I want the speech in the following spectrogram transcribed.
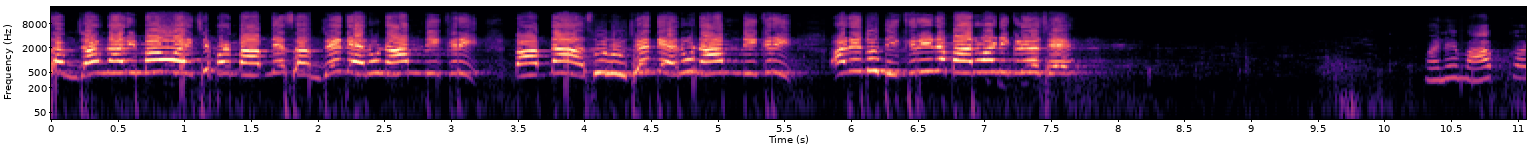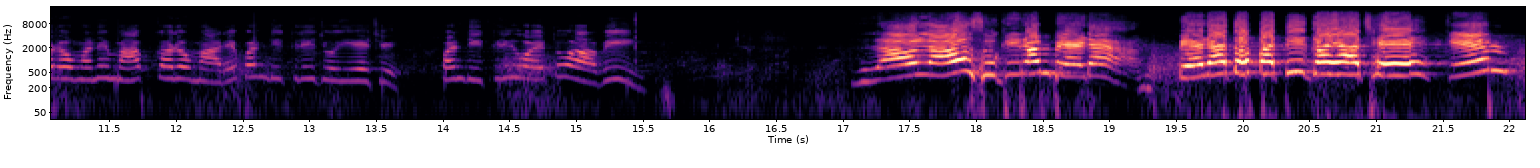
સમજાવનારી માં હોય છે પણ બાપને સમજે તેનું નામ દીકરી. બાપના આંસુ લૂછે તેનું નામ દીકરી. અને તું દીકરીને મારવા નીકળ્યો છે? મને માફ કરો મને માફ કરો મારે પણ દીકરી જોઈએ છે. પણ દીકરી હોય તો આવી. લાવો લાવ સુખીરામ પેડા. પેડા તો પતી ગયા છે. કેમ?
